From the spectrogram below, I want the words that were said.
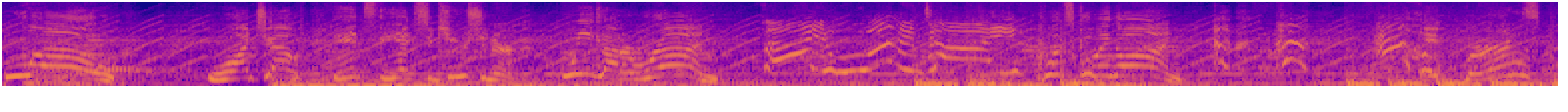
no! Whoa! Watch out! It's the executioner! We gotta run! I don't want to die! What's going on? It burns?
